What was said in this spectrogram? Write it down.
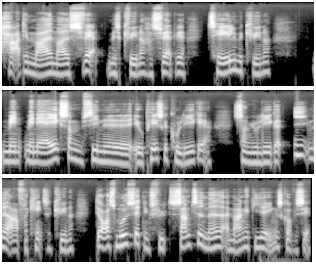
Har det meget, meget svært med kvinder. Har svært ved at tale med kvinder men, men er ikke som sine europæiske kollegaer, som jo ligger i med afrikanske kvinder. Det er også modsætningsfyldt, samtidig med, at mange af de her engelske officerer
